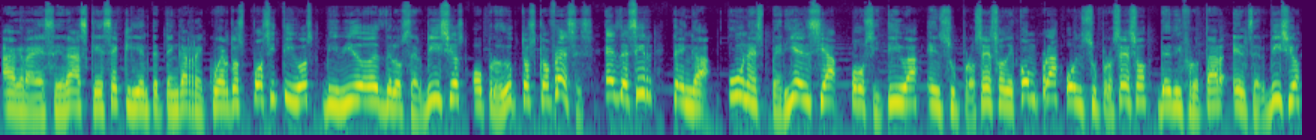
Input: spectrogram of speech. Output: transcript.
agradecerás que ese cliente tenga recuerdos positivos vividos desde los servicios o productos que ofreces. Es decir, tenga una experiencia positiva en su proceso de compra o en su proceso de disfrutar el servicio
